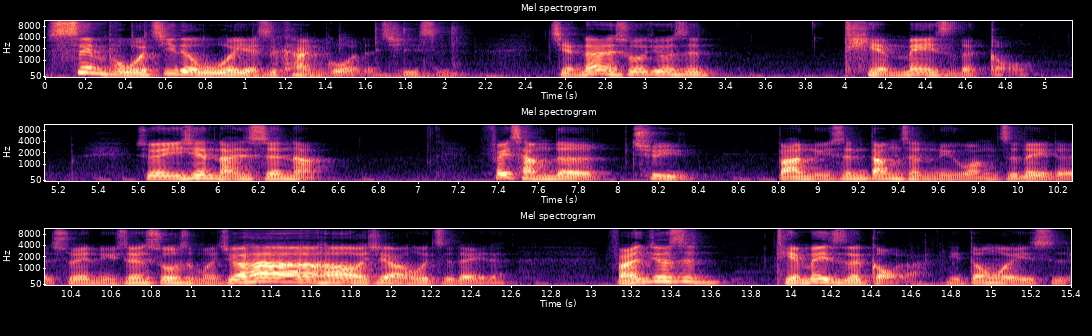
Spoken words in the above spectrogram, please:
simp，我记得我也是看过的。其实简单的说就是舔妹子的狗，所以一些男生啊，非常的去把女生当成女王之类的，所以女生说什么就哈哈哈好好笑或之类的，反正就是舔妹子的狗啦，你懂我意思。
